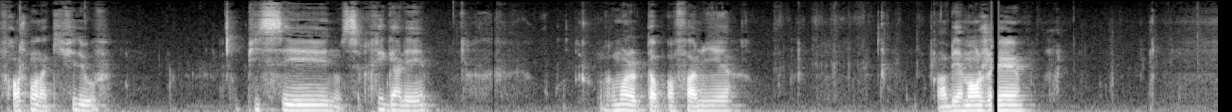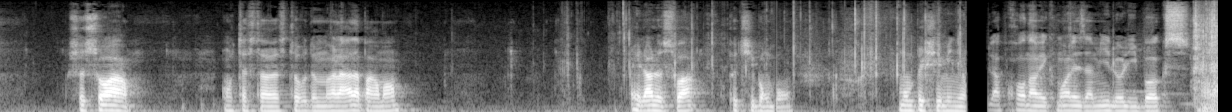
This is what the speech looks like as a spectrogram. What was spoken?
Franchement, on a kiffé de ouf. Pissé, on s'est régalé. Vraiment le top en famille. On a bien mangé. Ce soir, on teste un resto de malade apparemment. Et là, le soir, petit bonbon. Mon péché mignon. La prendre avec moi, les amis, Lollybox. Voilà.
